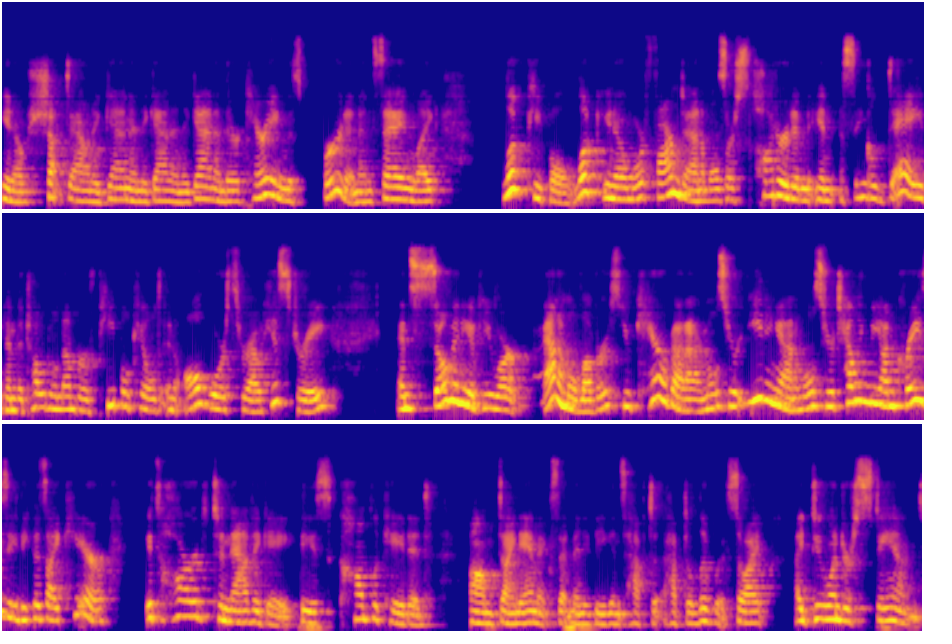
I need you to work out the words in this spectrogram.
you know shut down again and again and again and they're carrying this burden and saying like look, people, look, you know, more farmed animals are slaughtered in, in a single day than the total number of people killed in all wars throughout history. And so many of you are animal lovers. You care about animals. You're eating animals. You're telling me I'm crazy because I care. It's hard to navigate these complicated um, dynamics that many vegans have to have to live with. So I I do understand,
